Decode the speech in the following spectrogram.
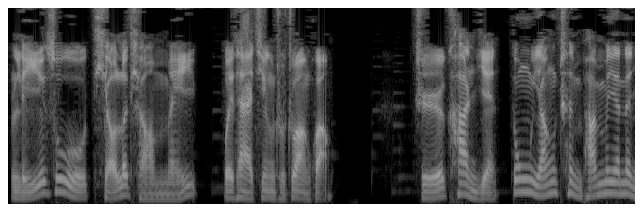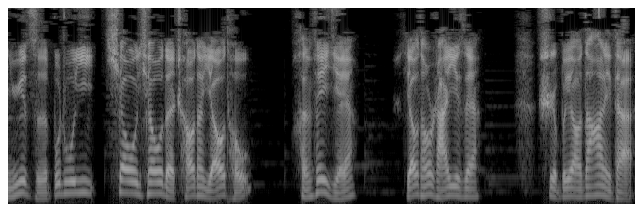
李素挑了挑眉，不太清楚状况。只看见东阳趁旁边的女子不注意，悄悄的朝他摇头，很费解呀。摇头啥意思呀？是不要搭理他，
